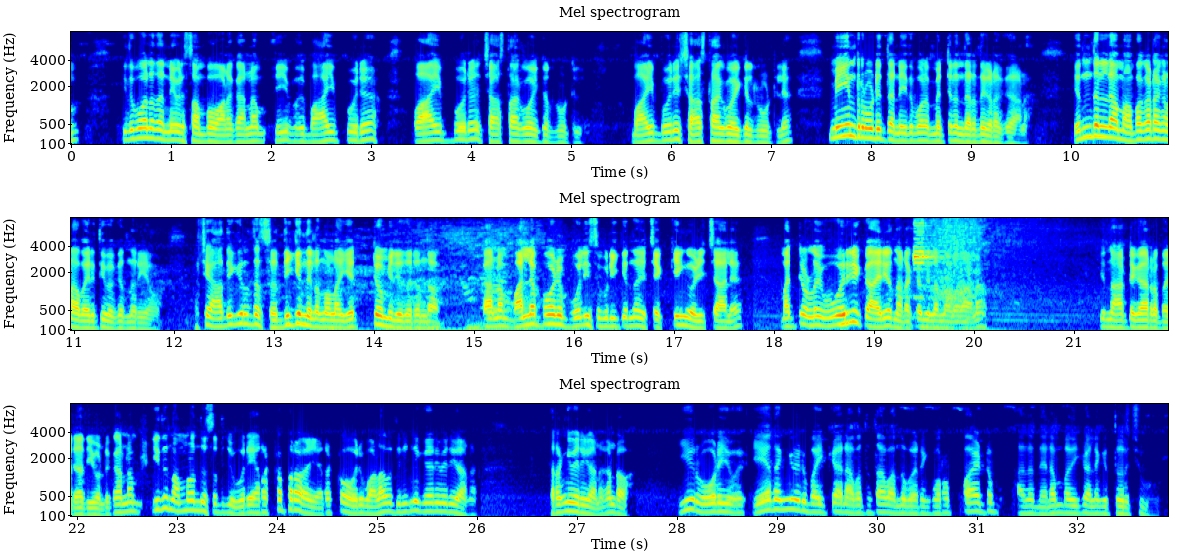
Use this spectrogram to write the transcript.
ഇതുപോലെ തന്നെ ഒരു സംഭവമാണ്. കാരണം ഈ വായ്പൂര് വായ്പൂര് ശാസ്താംകോയ്ക്കൽ റൂട്ടിൽ വായ്പൂര് ശാസ്താംകോയ്ക്കൽ റൂട്ടിൽ മെയിൻ റോഡിൽ തന്നെ ഇതുപോലെ മെറ്റൽ നിരന്ന് കിടക്കുകയാണ്. എന്തെല്ലാം അപകടങ്ങളാണ് വരുത്തി വെക്കുന്നറിയാമോ പക്ഷേ അധികൃതർ ശ്രദ്ധിക്കുന്നില്ലെന്നുള്ള ഏറ്റവും വലിയ ദുരന്തം. കാരണം വല്ലപ്പോഴും പോലീസ് പിടിക്കുന്ന ചെക്കിംഗ് ഒഴിച്ചാൽ മറ്റുള്ള ഒരു കാര്യവും നടക്കുന്നില്ലെന്നുള്ളതാണ് ഈ നാട്ടുകാരുടെ പരാതിയുണ്ട്. കാരണം ഇത് നമ്മളൊന്ന് ശ്രദ്ധിച്ചു ഒരു ഇറക്കപ്പുറം ഇറക്കം ഒരു വളവ് തിരിഞ്ഞ് കയറി വരികയാണ്. ഇറങ്ങി വരികയാണ്. കണ്ടോ? ഈ റോഡ് ഏതെങ്കിലും ഒരു ബൈക്കാൻ അബദ്ധത്താ വന്നു പോയെങ്കിൽ ഉറപ്പായിട്ടും അത് നിലം പതിക്കും അല്ലെങ്കിൽ തെറിച്ചു പോകും.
